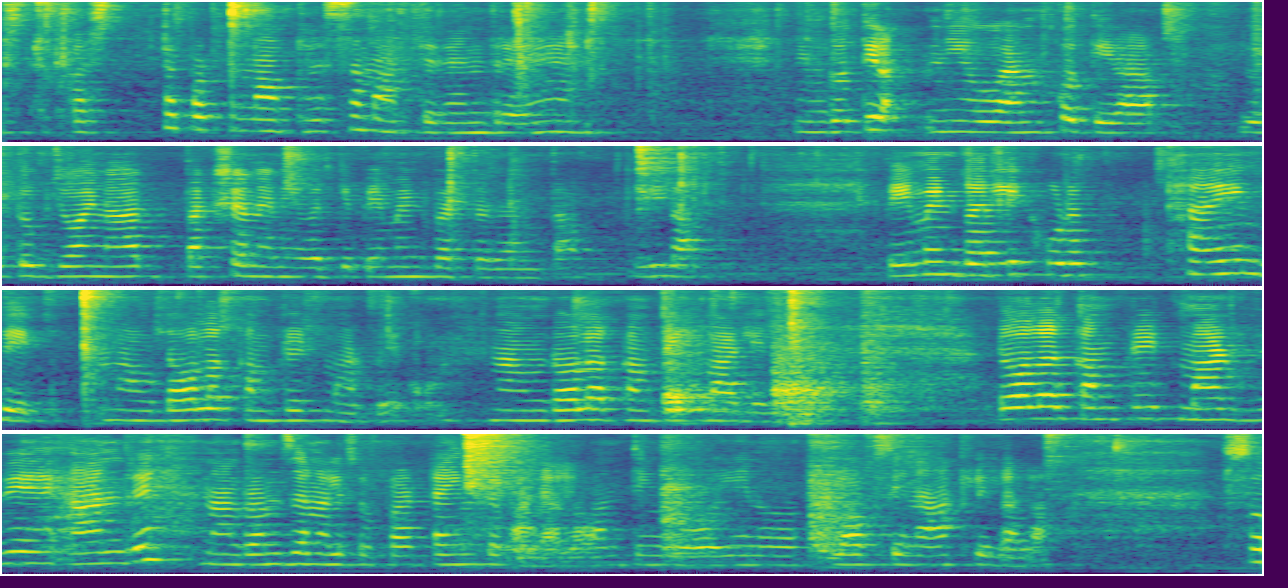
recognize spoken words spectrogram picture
ಎಷ್ಟು ಕಷ್ಟಪಟ್ಟು ನಾವು ಕೆಲಸ ಮಾಡ್ತೇವೆ ಅಂದರೆ, ನಿಮ್ಗೆ ಗೊತ್ತಿಲ್ಲ, ನೀವು ಅಂದ್ಕೋತೀರ ಯೂಟ್ಯೂಬ್ ಜಾಯ್ನ್ ಆದ ತಕ್ಷಣ ಇವರಿಗೆ ಪೇಮೆಂಟ್ ಬರ್ತದೆ ಅಂತ? ಇಲ್ಲ. ಪೇಮೆಂಟ್ ಬರಲಿಕ್ಕೆ ಕೂಡ ಟೈಮ್ ಬೇಕು. ನಾವು ಡಾಲರ್ ಕಂಪ್ಲೀಟ್ ಮಾಡಬೇಕು. ನಾವು ಡಾಲರ್ ಕಂಪ್ಲೀಟ್ ಮಾಡಲಿಲ್ಲ. ಡಾಲರ್ ಕಂಪ್ಲೀಟ್ ಮಾಡಿದ್ವಿ ಅಂದರೆ ನಾನು ರಂಜಾನಲ್ಲಿ ಸ್ವಲ್ಪ ಟೈಮ್ ತಗೊಂಡಲ್ಲ. ಒಂದು ತಿಂಗಳು ಏನು ಬ್ಲಾಕ್ಸ್ ಏನು ಹಾಕ್ಲಿಲ್ಲಲ್ಲ. ಸೊ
